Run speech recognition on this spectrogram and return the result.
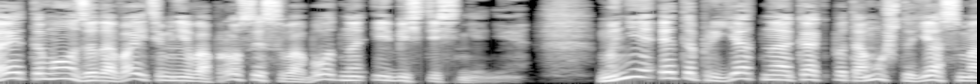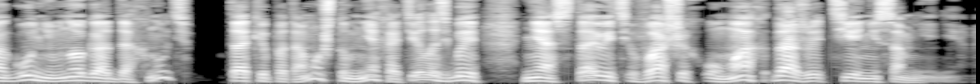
Поэтому задавайте мне вопросы свободно и без стеснения. Мне это приятно как потому, что я смогу немного отдохнуть, так и потому, что мне хотелось бы не оставить в ваших умах даже тени сомнения.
